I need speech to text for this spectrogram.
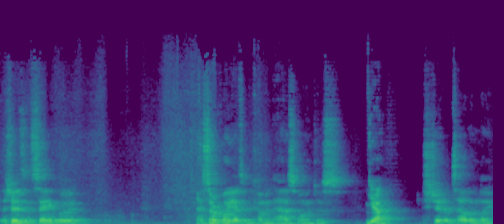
that shit is insane, but at a certain point you have to become an asshole and just Yeah, straight up tell them like,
